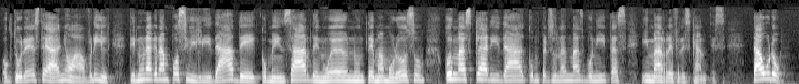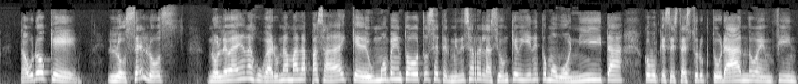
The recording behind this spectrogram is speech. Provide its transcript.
octubre de este año a abril, tiene una gran posibilidad de comenzar de nuevo en un tema amoroso, con más claridad, con personas más bonitas y más refrescantes. Tauro, Tauro que los celos no le vayan a jugar una mala pasada y que de un momento a otro se termine esa relación que viene como bonita, como que se está estructurando, en fin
